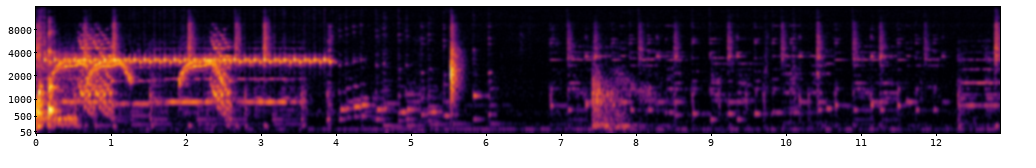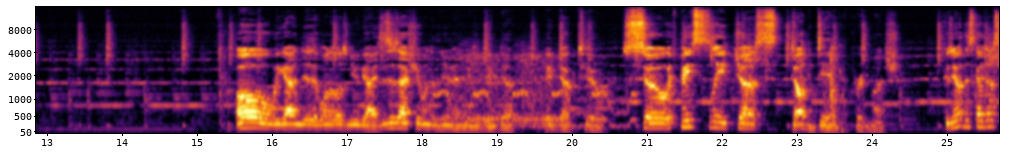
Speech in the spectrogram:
What the? Oh, we got into one of those new guys. This is actually one of the new enemies, Dig Dug, Dig Dug 2. So, it's basically just Doug Dig, pretty much. Because you know what this guy does?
